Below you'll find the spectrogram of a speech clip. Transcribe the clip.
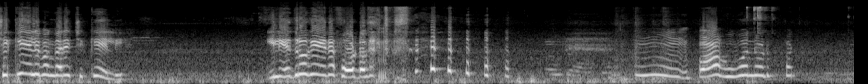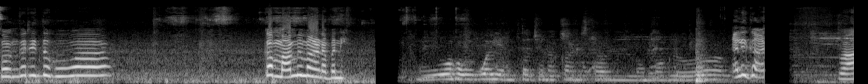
ಚಿಕ್ಕಿ ಎಲ್ಲಿ ಬಂಗಾರಿ ಚಿಕ್ಕಿ ಎಲ್ಲಿ ಇಲ್ಲಿ ಎದುರುಗೆ ಇದೆ ಫೋಟೋ ಹ್ಞೂ ಪಾ ಹೂವು ನೋಡು ಪ ಬಂಗಾರಿದ್ದ ಹೂವ. ಕಮ್ ಮಾಮಿ ಮಾಡೋಣ ಬನ್ನಿ. ಓ ಹೂವ ಎಂತ ಚೆನ್ನಾಗಿ ಕಾಣಿಸ್ತಾವ ಮೊಮ್ಮಗಳು ಅಲ್ಲಿ ವಾ!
